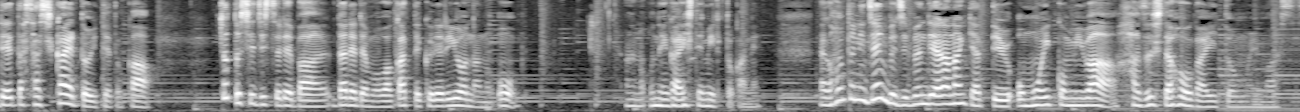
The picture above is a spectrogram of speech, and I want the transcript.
データ差し替えといてとかちょっと指示すれば誰でも分かってくれるようなのをあのお願いしてみるとかね。なんか本当に全部自分でやらなきゃっていう思い込みは外した方がいいと思います。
